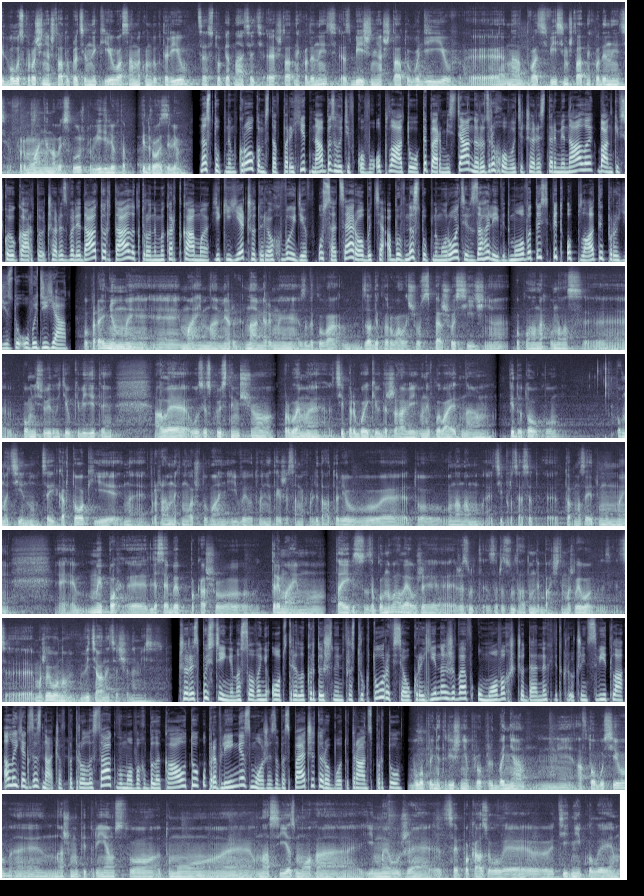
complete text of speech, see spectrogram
Відбулось скорочення штату працівників, а саме кондукторів, це 115 штатних одиниць, збільшення штату водіїв е, на 28 штатних одиниць, формування нових служб, відділів та підрозділів. Наступним кроком став перехід на безготівкову оплату. Тепер містяни розраховуються через термінали, банківською картою через валідатор та електронними картками, які є чотирьох видів. Усе це робиться, аби в наступному році взагалі відмовитись від оплати проїзду у водія. Попередньо ми е, маємо намір. Намір ми задекларували, що з 1 січня по планах у нас е, повністю від готівки відійти. Але у зв'язку з тим, що проблеми ці перебойки в державі вони впливають на підготовку повноцінну це і карток, і е, програмних налаштувань, і виготовлення тих же самих валідаторів, е, то вона нам ці процеси е, тормозить. Тому ми, е, ми е, для себе поки що тримаємо так, як запланували, а вже результат, з результатом не бачите. Можливо, можливо, воно відтягнеться ще на місяць. Через постійні масовані обстріли критичної інфраструктури вся Україна живе в умовах щоденних відключень світла. Але як зазначив Петро Лисак, в умовах блекауту управління зможе забезпечити роботу транспорту. Було прийнято рішення про придбання автобусів е, нашому підприємству, тому е, у нас є змога, і ми вже це показували е, ті дні, коли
